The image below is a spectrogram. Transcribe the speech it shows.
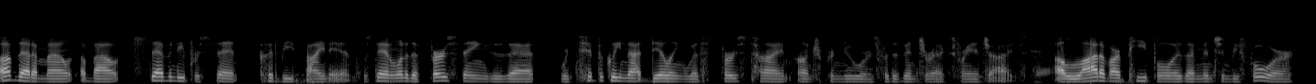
Of that amount, about 70% could be financed. So Stan, one of the first things is that we're typically not dealing with first time entrepreneurs for the VentureX franchise. A lot of our people, as I mentioned before,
